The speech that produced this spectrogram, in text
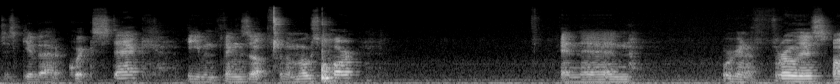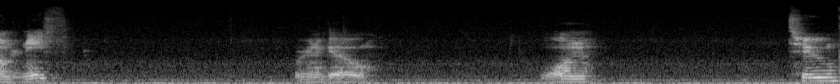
Just give that a quick stack, even things up for the most part. And then we're gonna throw this underneath. We're gonna go one, two,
